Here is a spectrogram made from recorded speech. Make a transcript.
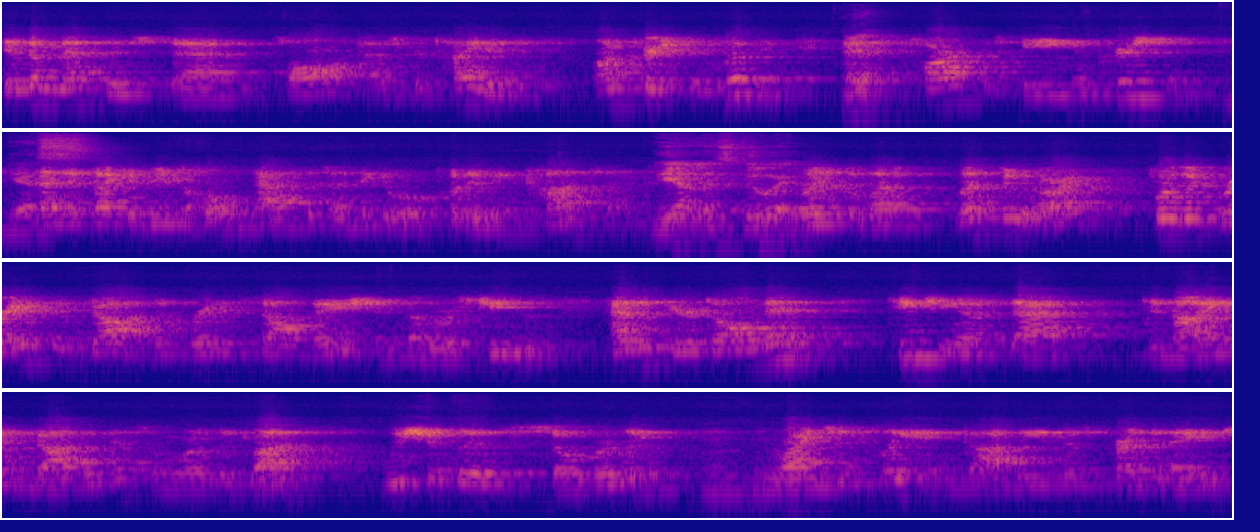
is a message that Paul has for Titus on Christian living as yeah. part of being a Christian. Yes. And if I could read the whole passage, I think it will put it in context. Yeah, let's do it. Verse 11. Let's do it. All right. For the grace of God that brings salvation, in other words, Jesus, has appeared to all men, teaching us that denying ungodliness and worldly lust, we should live soberly, mm-hmm. righteously, and godly in this present age,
